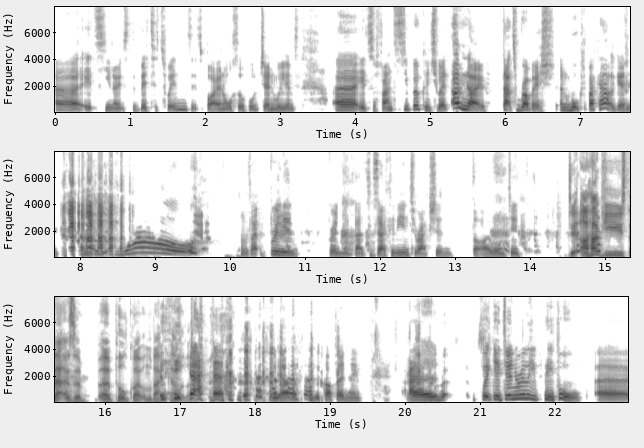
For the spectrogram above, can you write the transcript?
uh, it's you know it's the Bitter Twins. It's by an author called Jen Williams. Uh, it's a fantasy book, and she went, "Oh no, that's rubbish," and walked back out again. wow! I was like, "Brilliant, brilliant! That's exactly the interaction that I wanted." I hope you use that as a, a pull quote on the back cover. yeah, yeah, look up her name. Um, but yeah, generally people uh,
